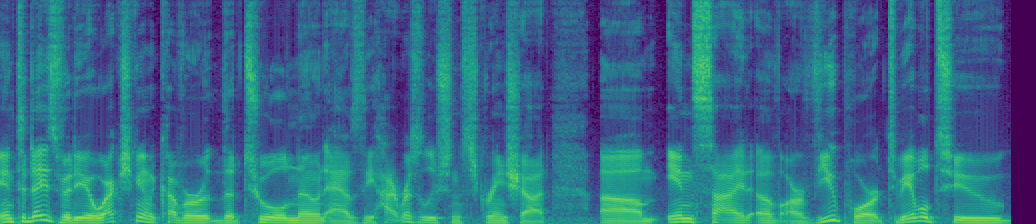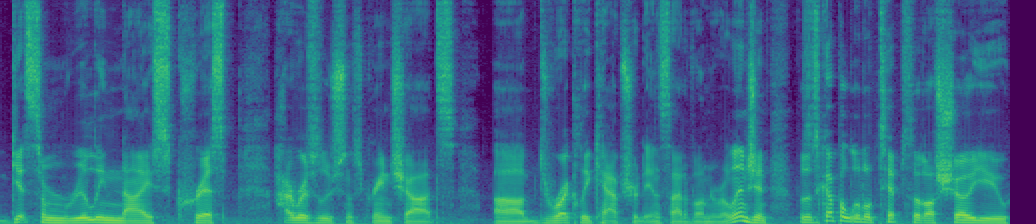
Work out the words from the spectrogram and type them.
In today's video, we're actually going to cover the tool known as the high resolution screenshot um, inside of our viewport to be able to get some really nice, crisp, high resolution screenshots uh, directly captured inside of Unreal Engine. But there's a couple little tips that I'll show you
